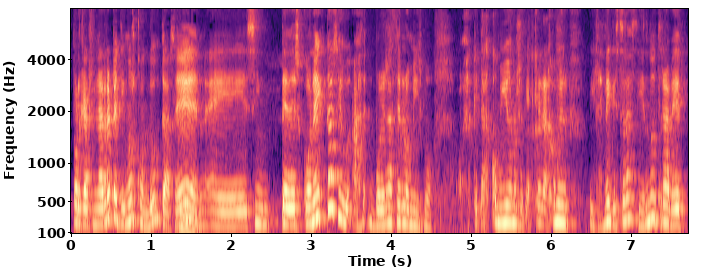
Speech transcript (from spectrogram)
porque al final repetimos conductas, ¿eh? Mm. Eh, sin- te desconectas y ha- vuelves a hacer lo mismo. Oh, es que te has comido no sé qué, es que te has comido... Irene, ¿qué estás haciendo otra vez?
